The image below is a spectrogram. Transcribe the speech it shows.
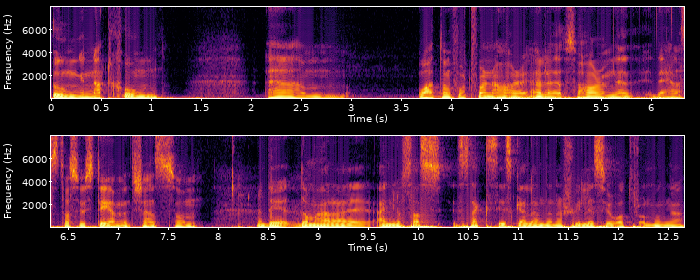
ung nation. Ehm, och att de fortfarande har, eller så har de det, det äldsta systemet känns som. Men det, de här eh, anglosaxiska länderna skiljer sig åt från många...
